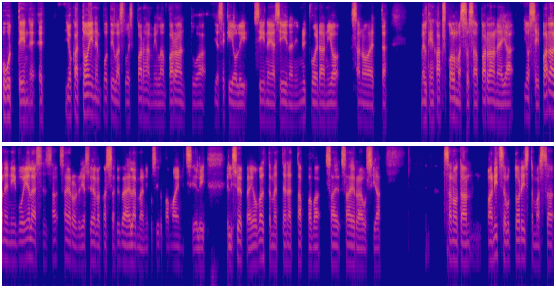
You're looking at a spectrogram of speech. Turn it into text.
puhuttiin, että joka toinen potilas voisi parhaimmillaan parantua, ja sekin oli siinä ja siinä, niin nyt voidaan jo sanoa, että melkein kaksi kolmasosaa paranee, ja jos ei parane, niin voi elää sen sairauden ja syövän kanssa hyvää elämää, niin kuin Sirpa mainitsi. Eli, eli syöpä ei ole välttämättä enää tappava sairaus. Ja sanotaan, olen itse ollut todistamassa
